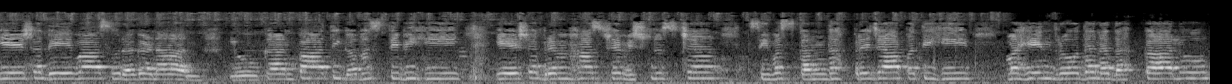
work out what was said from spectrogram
ఏష దేవాసురగణాన్ లోకాన్ పాతి గభస్తిభిः ఏష బ్రహ్మాశ్చ విష్ణుశ్చ శివస్కందः ప్రజాపతిः. మహేంద్రోదనదः కాలో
